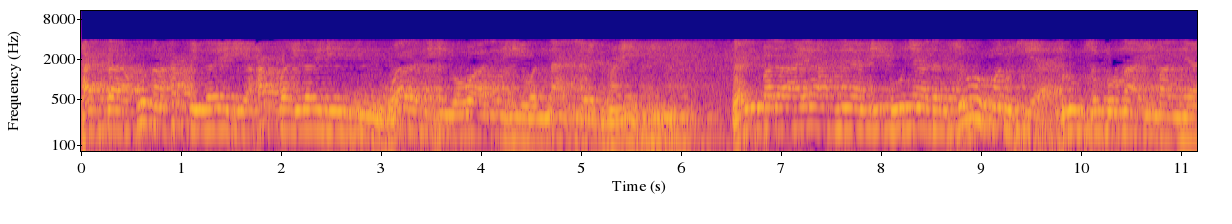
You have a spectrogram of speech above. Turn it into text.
hatta kuna haqq ilaihi haqqa ilaihi min waladihi wa walidihi wan nas ajma'in daripada ayahnya, ibunya dan seluruh manusia. Belum sempurna imannya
